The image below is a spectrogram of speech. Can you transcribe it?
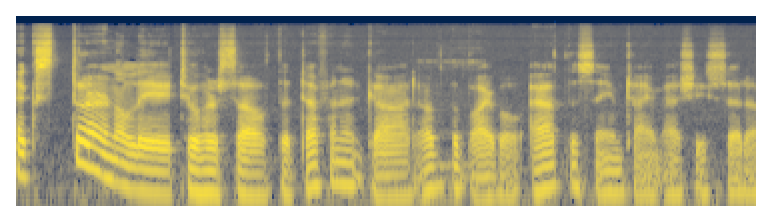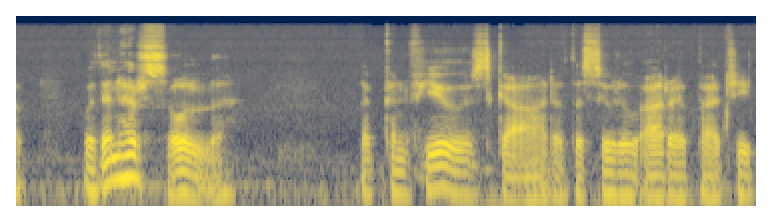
externally to herself the definite God of the Bible at the same time as she set up within her soul the confused God of the pseudo Areopagite,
